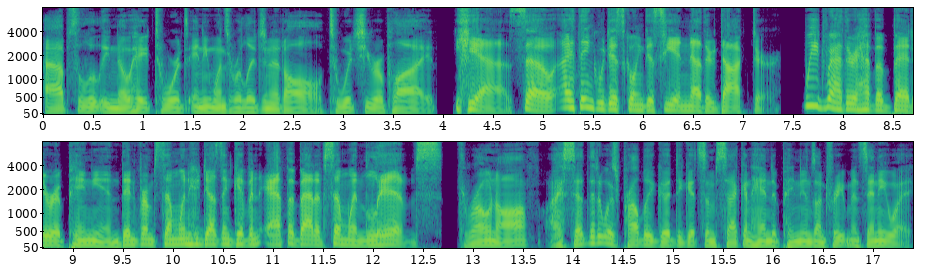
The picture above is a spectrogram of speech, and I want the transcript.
absolutely no hate towards anyone's religion at all, to which she replied, Yeah, so I think we're just going to see another doctor. We'd rather have a better opinion than from someone who doesn't give an F about if someone lives. Thrown off, I said that it was probably good to get some secondhand opinions on treatments anyway.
